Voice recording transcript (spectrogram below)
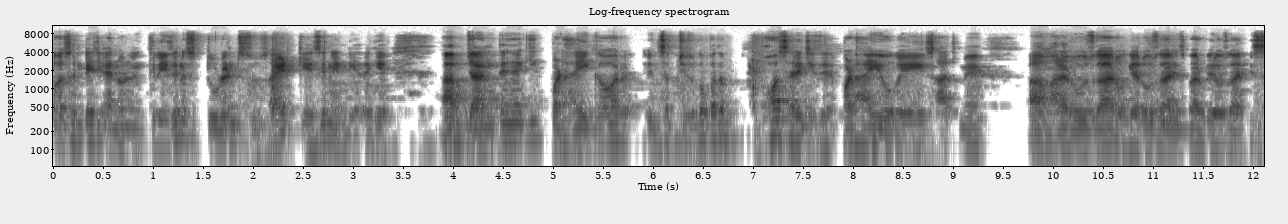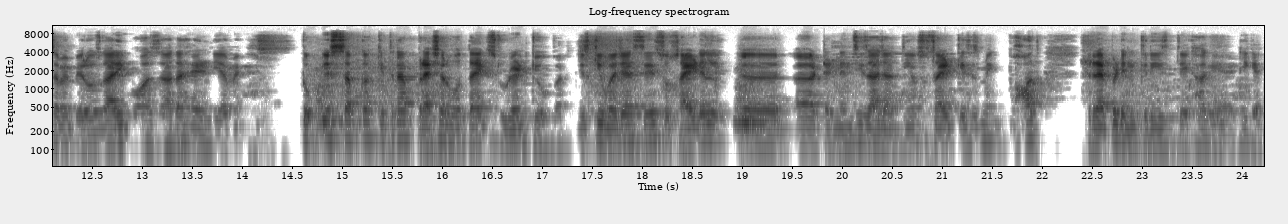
percentage annual increase in student suicide case in India देखिए, आप जानते हैं कि पढ़ाई का और इन सब चीज़ों का मतलब बहुत सारी चीज़ें पढ़ाई हो गई, साथ में हमारा रोज़गार हो गया, रोज़गार इस बार बेरोजगार, इस समय बेरोजगारी बहुत ज़्यादा है इंडिया में। तो इस सब का कितना प्रेशर होता है एक स्टूडेंट के ऊपर, जिसकी वजह से सुसाइडल टेंडेंसीज आ जाती हैं सुसाइड केसेस में बहुत रैपिड इंक्रीज देखा गया है, ठीक है?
